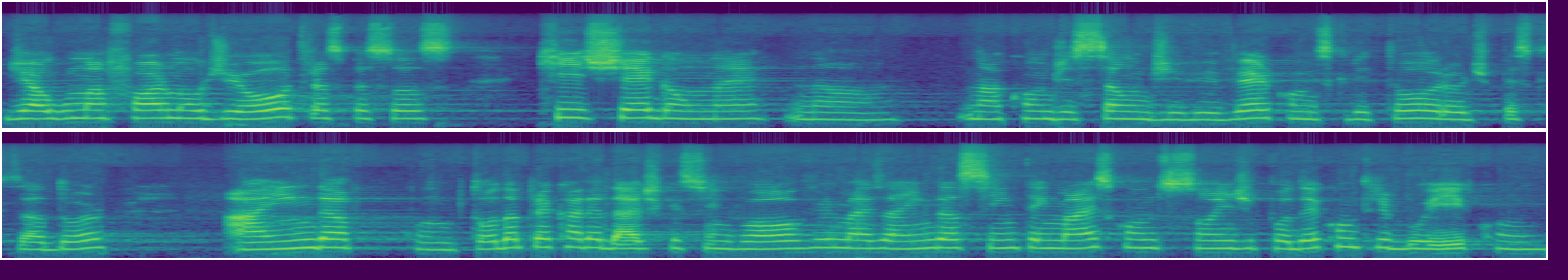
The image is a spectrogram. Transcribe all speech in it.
de alguma forma ou de outra as pessoas que chegam, né, na, na condição de viver como escritor ou de pesquisador ainda com toda a precariedade que isso envolve, mas ainda assim tem mais condições de poder contribuir com,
